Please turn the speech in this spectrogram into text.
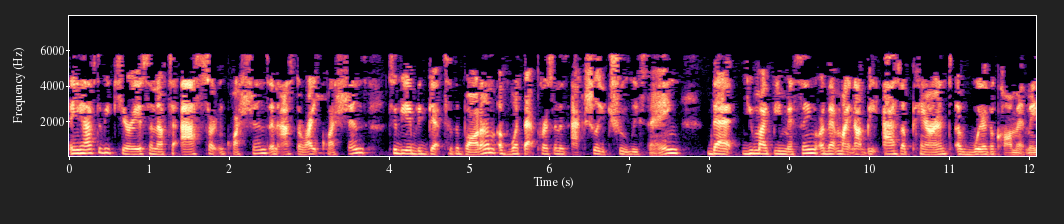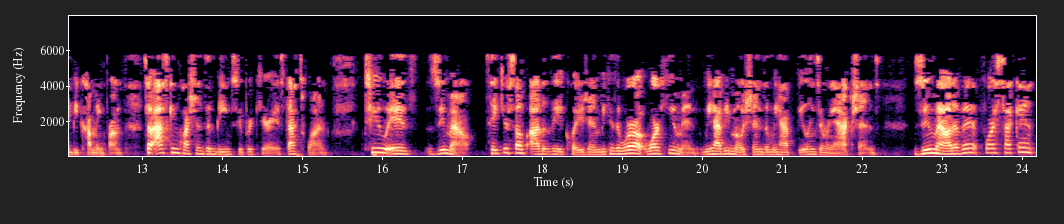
And you have to be curious enough to ask certain questions and ask the right questions to be able to get to the bottom of what that person is actually truly saying that you might be missing or that might not be as apparent of where the comment may be coming from. So asking questions and being super curious, that's one. Two is zoom out. Take yourself out of the equation because we're, we're human. We have emotions and we have feelings and reactions. Zoom out of it for a second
